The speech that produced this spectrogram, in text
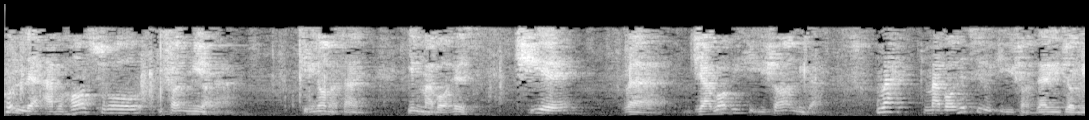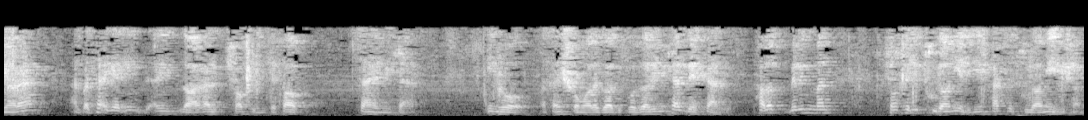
کل ابحاث رو ایشان میارن که اینا مثلا این مباحث چیه و جوابی که ایشان میدن. و مباحثی رو که ایشان در اینجا میارن البته اگر این, این لاقل چاپ این کتاب سعی می‌کرد این رو مثلا شماره گازی گذاری می‌کرد بهتر بود. حالا ببینید من چون خیلی طولانیه دیگه این فصل طولانی ایشانه.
